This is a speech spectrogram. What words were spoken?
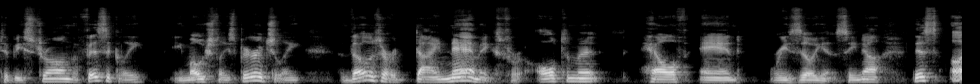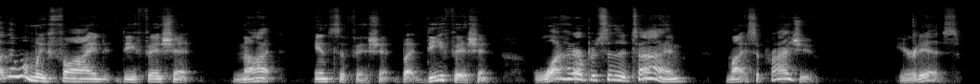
to be strong physically, emotionally, spiritually. Those are dynamics for ultimate health and resiliency. Now, this other one we find deficient, not insufficient, but deficient 100% of the time might surprise you. Here it is.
